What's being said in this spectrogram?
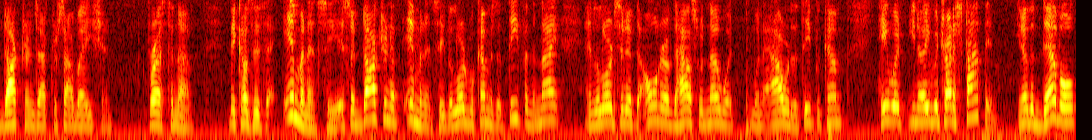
doctrines after salvation for us to know because it's an imminency. It's a doctrine of imminency. The Lord will come as a thief in the night, and the Lord said if the owner of the house would know what when the hour the thief would come, he would you know he would try to stop him. You know the devil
